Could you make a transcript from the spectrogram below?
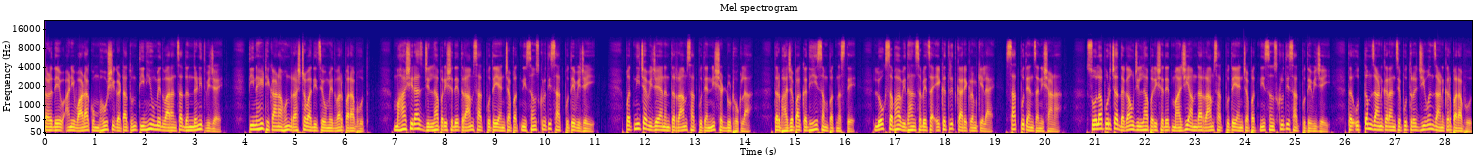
तळदेव आणि वाडा कुंभौशी गटातून तिन्ही उमेदवारांचा दणदणीत विजय. तीनही ठिकाणाहून राष्ट्रवादीचे उमेदवार पराभूत. महाशिराज जिल्हा परिषदेत राम सातपुते यांच्या पत्नी संस्कृती सातपुते विजयी. पत्नीच्या विजयानंतर राम सातपुत्यांनी शड्डू ठोकला. तर भाजपा कधीही संपत नसते. लोकसभा विधानसभेचा एकत्रित कार्यक्रम केलाय सातपुत्यांचा निशाणा. सोलापूरच्या दगाव जिल्हा परिषदेत माजी आमदार राम सातपुते यांच्या पत्नी संस्कृती सातपुते विजयी. तर उत्तम जाणकरांचे पुत्र जीवन जाणकर पराभूत.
